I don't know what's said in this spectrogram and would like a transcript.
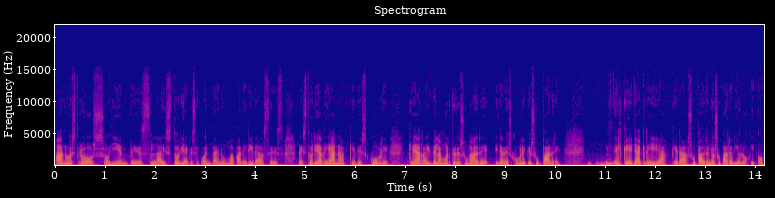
a nuestros oyentes la historia que se cuenta en un mapa de heridas, es la historia de Ana que descubre que a raíz de la muerte de su madre, ella descubre que su padre, el que ella creía que era su padre, no su padre biológico,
